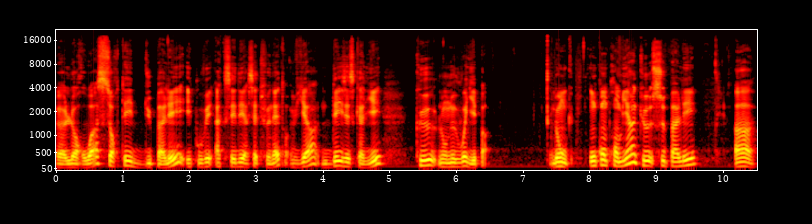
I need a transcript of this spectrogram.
le roi sortait du palais et pouvait accéder à cette fenêtre via des escaliers que l'on ne voyait pas. Donc on comprend bien que ce palais a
